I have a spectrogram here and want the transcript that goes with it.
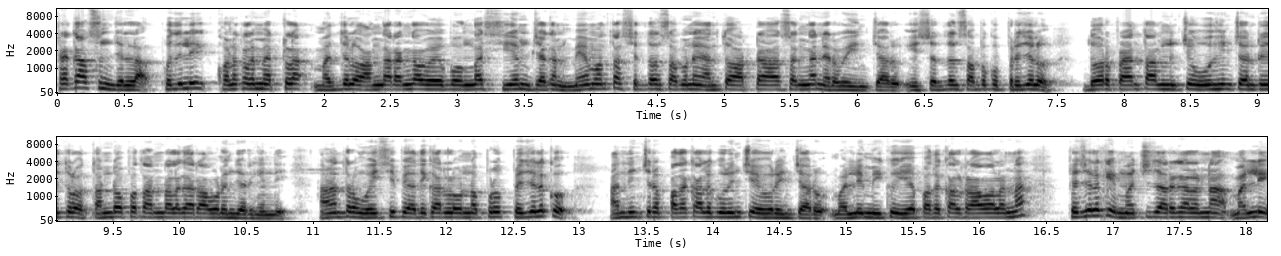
ప్రకాశం జిల్లా పొదిలి కొనకలమెట్ల మధ్యలో అంగరంగ వైభవంగా సీఎం జగన్ మేమంతా సిద్ధం సభను ఎంతో అట్టహాసంగా నిర్వహించారు. ఈ సిద్ధం సభకు ప్రజలు దూర ప్రాంతాల నుంచి ఊహించని రీతిలో తండోపతండాలుగా రావడం జరిగింది. అనంతరం వైసీపీ అధికారంలో ఉన్నప్పుడు ప్రజలకు అందించిన పథకాల గురించి వివరించారు. మళ్ళీ మీకు ఏ పథకాలు రావాలన్నా ప్రజలకి మంచి జరగాలన్నా మళ్ళీ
